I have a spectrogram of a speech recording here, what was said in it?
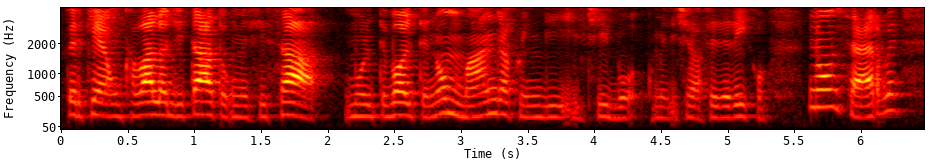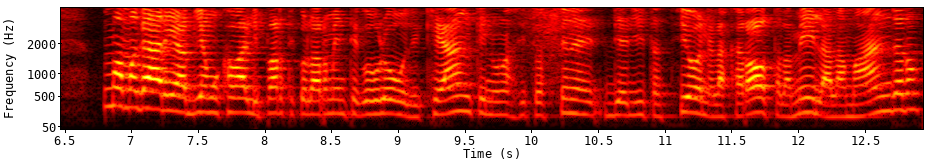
perché un cavallo agitato, come si sa, molte volte non mangia, quindi il cibo, come diceva Federico, non serve, ma magari abbiamo cavalli particolarmente golosi che anche in una situazione di agitazione la carota, la mela la mangiano,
